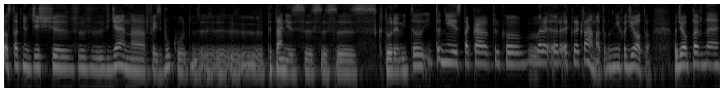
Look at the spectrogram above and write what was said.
Ostatnio gdzieś y, w- widziałem na Facebooku y, y, pytanie, z, z, z, z którym, i to, i to nie jest taka tylko re, re, reklama, to nie chodzi o to. Chodzi o pewne,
